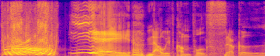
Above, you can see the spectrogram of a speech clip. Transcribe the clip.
Yay! Now we've come full circle.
